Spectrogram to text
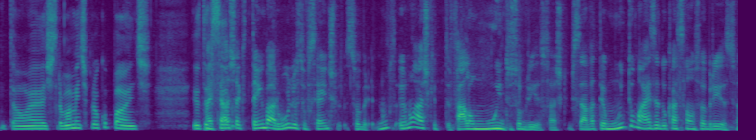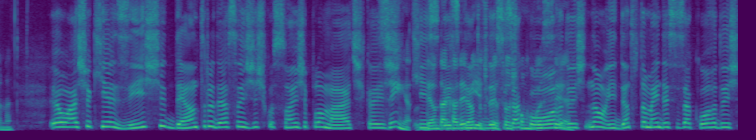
Então é extremamente preocupante. E o Mas você terceiro- acha que tem barulho suficiente sobre. eu não acho que falam muito sobre isso. Acho que precisava ter muito mais educação sobre isso, né? Eu acho que existe dentro dessas discussões diplomáticas. Sim, que, dentro da desse- academia, dentro de desses pessoas como você. acordos. Não, e dentro também desses acordos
